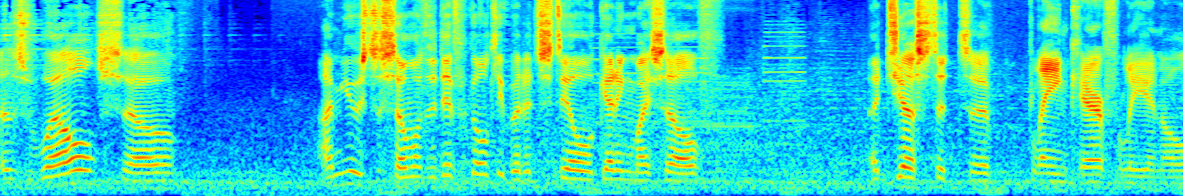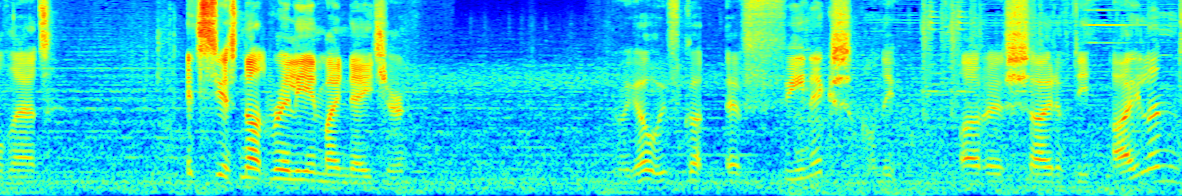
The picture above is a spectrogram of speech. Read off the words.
as well, so I'm used to some of the difficulty, but it's still getting myself adjusted to playing carefully and all that. It's just not really in my nature. There we go, we've got a Phoenix on the other side of the island.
